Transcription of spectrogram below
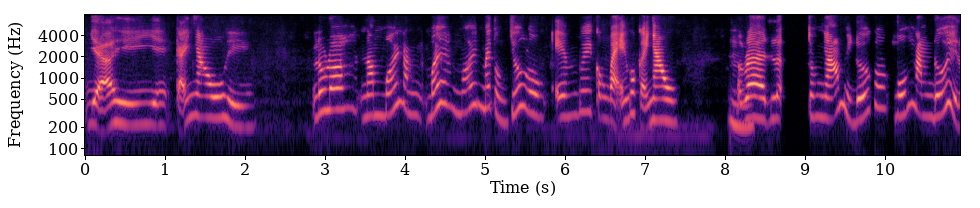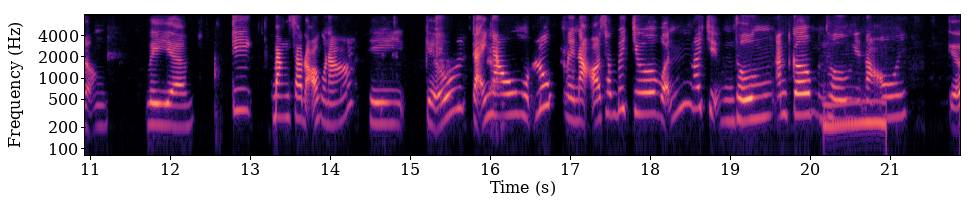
Dạ thì cãi nhau thì lúc đó năm mới năm mới mới mấy tuần trước luôn em với con bạn em có cãi nhau. Ừ. thật ra trong nhóm thì đứa có bốn năm đứa gì lận. Vì à, cái băng sao đỏ của nó thì kiểu cãi nhau một lúc này nọ xong tới trưa vẫn nói chuyện bình thường ăn cơm bình thường vậy nọ thôi. Kiểu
